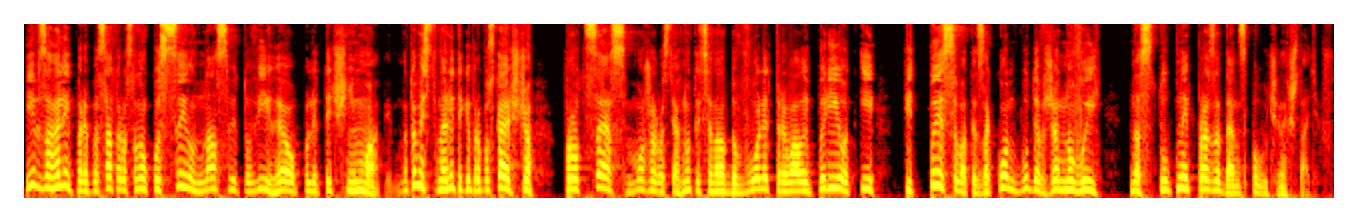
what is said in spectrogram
і взагалі переписати розстановку сил на світовій геополітичній мапі. Натомість аналітики припускають, що процес може розтягнутися на доволі тривалий період, і підписувати закон буде вже новий наступний президент Сполучених Штатів.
